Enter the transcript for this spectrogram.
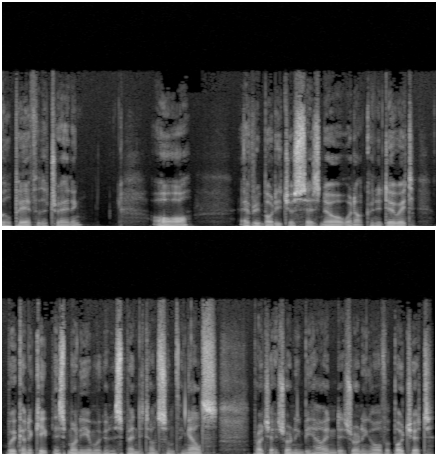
will pay for the training, or everybody just says, no, we're not going to do it. We're going to keep this money and we're going to spend it on something else. Project's running behind, it's running over budget.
